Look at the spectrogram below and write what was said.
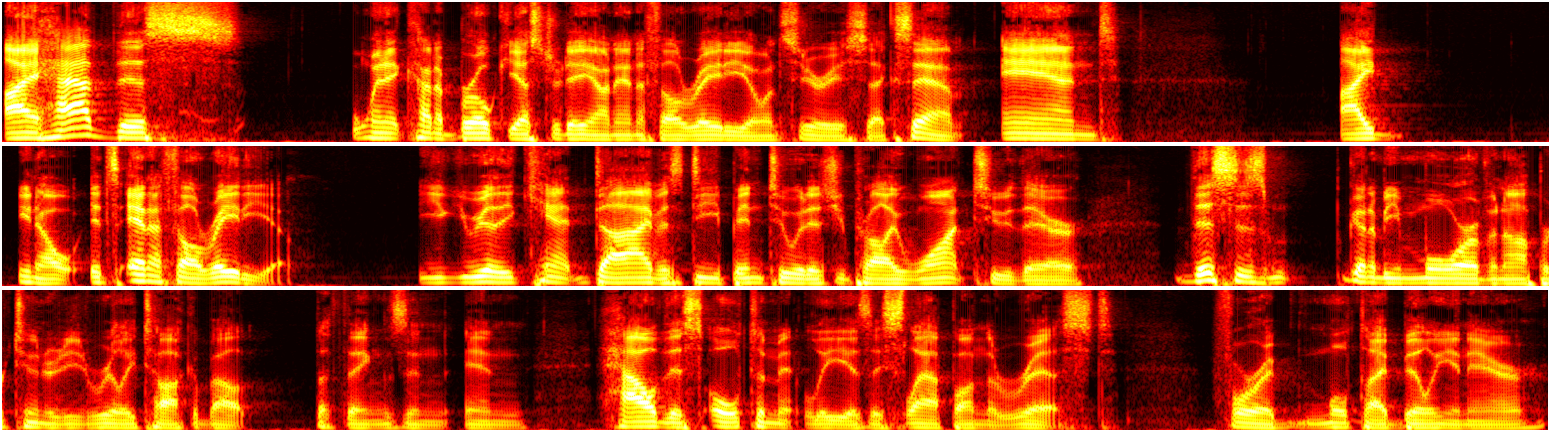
I had this when it kind of broke yesterday on NFL radio and Sirius XM. And I, you know, it's NFL radio. You really can't dive as deep into it as you probably want to there. This is going to be more of an opportunity to really talk about the things and, and how this ultimately is a slap on the wrist for a multi-billionaire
